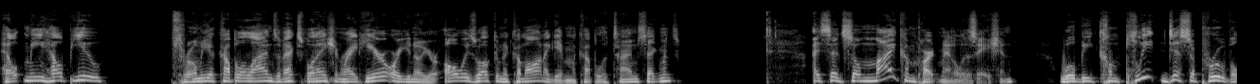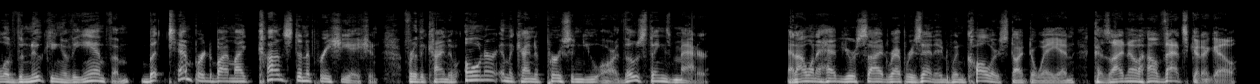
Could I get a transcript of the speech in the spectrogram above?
Help me help you. Throw me a couple of lines of explanation right here, or you know, you're always welcome to come on. I gave him a couple of time segments. I said, so my compartmentalization will be complete disapproval of the nuking of the anthem, but tempered by my constant appreciation for the kind of owner and the kind of person you are. Those things matter. And I want to have your side represented when callers start to weigh in because I know how that's going to go.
